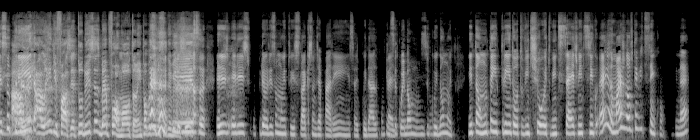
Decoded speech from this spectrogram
Isso, 30. Além, além de fazer tudo isso, eles bebem formol também, pra poder não envelhecer. Isso. Eles, eles priorizam muito isso lá, questão de aparência, cuidado com a Eles pele. se cuidam muito. Se cuidam muito. Então, um tem 30, outro 28, 27, 25. É, o mais novo tem 25, né?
